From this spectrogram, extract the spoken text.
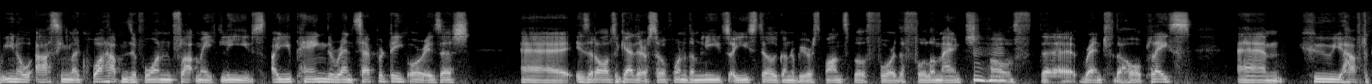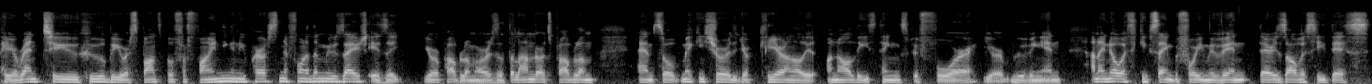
you know, asking like, what happens if one flatmate leaves? Are you paying the rent separately, or is it, uh, is it all together? So if one of them leaves, are you still going to be responsible for the full amount mm-hmm. of the rent for the whole place? um, who you have to pay your rent to, who will be responsible for finding a new person if one of them moves out. Is it your problem or is it the landlord's problem? And um, so making sure that you're clear on all the, on all these things before you're moving in. And I know I keep saying before you move in, there's obviously this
